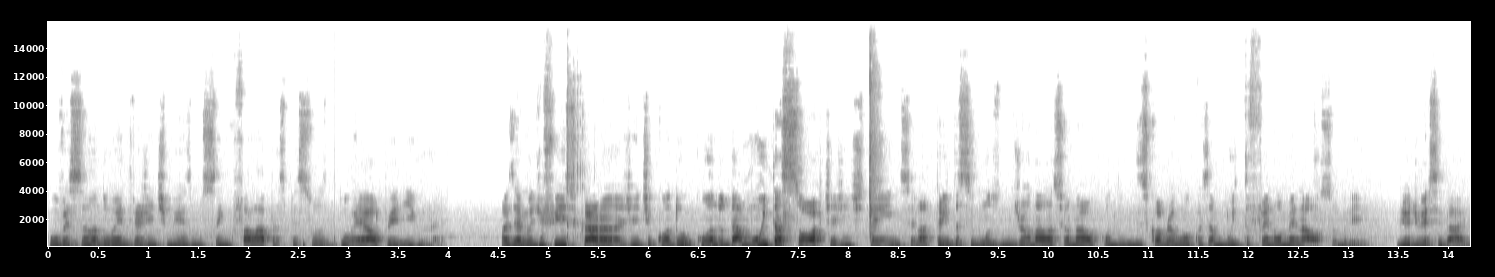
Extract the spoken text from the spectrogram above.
conversando entre a gente mesmo sem falar para as pessoas do real perigo, né? Mas é muito difícil, cara. A gente, quando, quando dá muita sorte, a gente tem, sei lá, 30 segundos no Jornal Nacional quando descobre alguma coisa muito fenomenal sobre biodiversidade.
